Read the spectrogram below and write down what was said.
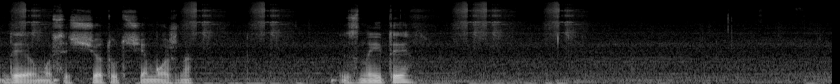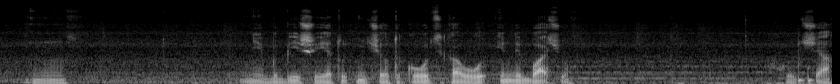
дивимося, що тут ще можна знайти. Ніби більше я тут нічого такого цікавого і не бачу. Хоча.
